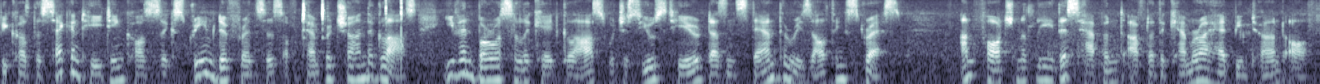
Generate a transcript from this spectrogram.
because the second heating causes extreme differences of temperature in the glass. Even borosilicate glass which is used here doesn't stand the resulting stress. Unfortunately this happened after the camera had been turned off.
